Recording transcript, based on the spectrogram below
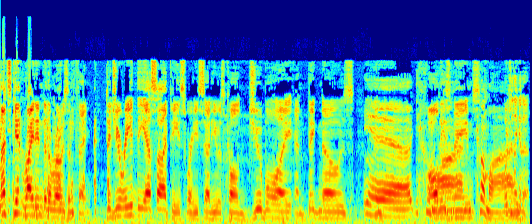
let's get right into the Rosen thing. Did you read the SI piece where he said he was called Jew Boy and Big Nose? Yeah. Come all these names. Come on. What'd you think of that?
